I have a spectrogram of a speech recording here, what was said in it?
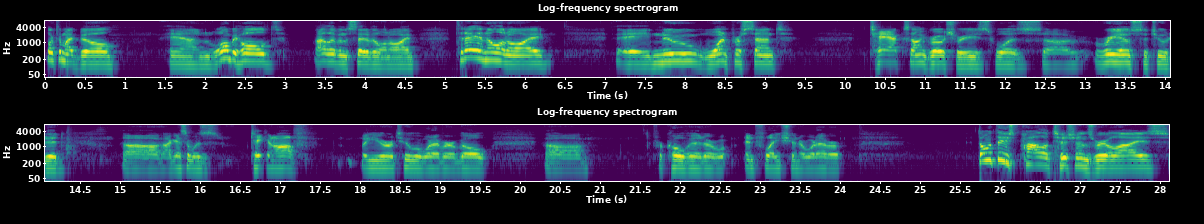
looked at my bill, and lo and behold, I live in the state of Illinois. Today in Illinois, a new 1% tax on groceries was uh, reinstituted. Uh, I guess it was taken off a year or two or whatever ago uh, for COVID or inflation or whatever. Don't these politicians realize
